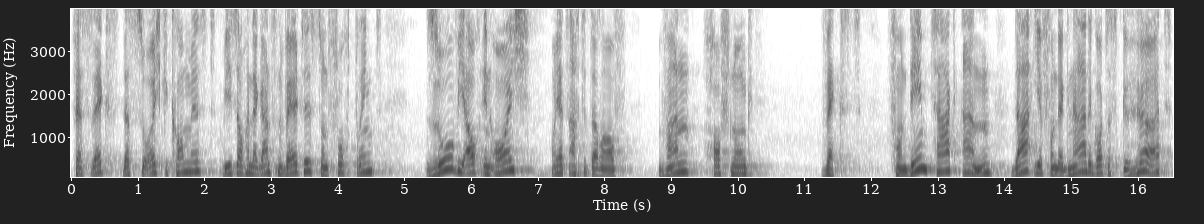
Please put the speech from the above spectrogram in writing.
Vers 6, das zu euch gekommen ist, wie es auch in der ganzen Welt ist und Frucht bringt, so wie auch in euch. Und jetzt achtet darauf, wann Hoffnung wächst. Von dem Tag an, da ihr von der Gnade Gottes gehört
